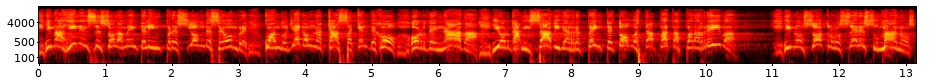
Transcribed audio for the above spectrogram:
Imagínense solamente la impresión de ese hombre cuando llega a una casa que él dejó ordenada y organizada y de repente todo está patas para arriba. Y nosotros los seres humanos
